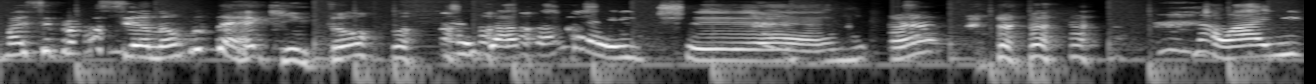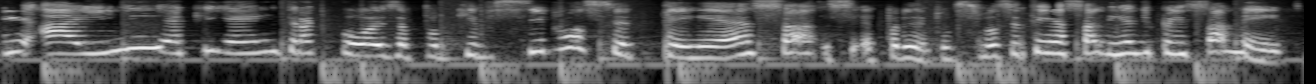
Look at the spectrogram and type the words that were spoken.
vai ser para você, não pro deck, então. Exatamente. É. É? Não, aí, aí é que entra a coisa, porque se você tem essa, por exemplo, se você tem essa linha de pensamento,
